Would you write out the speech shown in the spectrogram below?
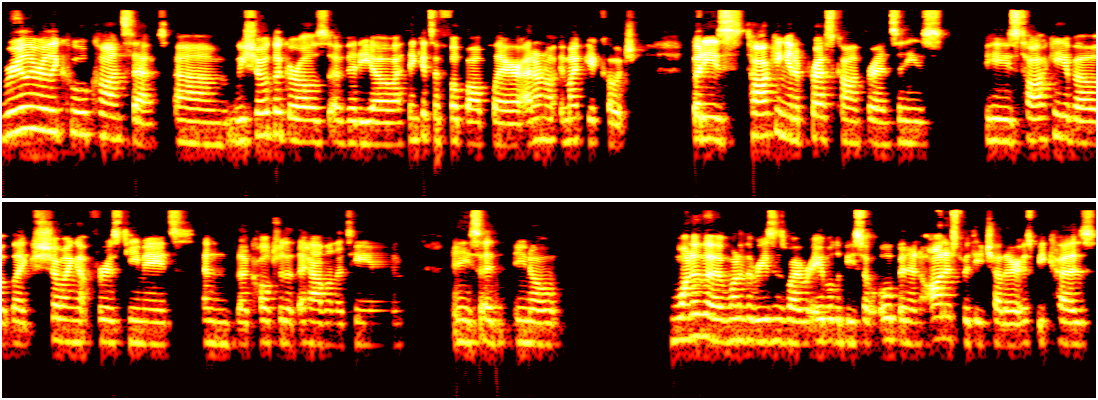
Really, really cool concept. Um, we showed the girls a video. I think it's a football player. I don't know. It might be a coach, but he's talking in a press conference and he's he's talking about like showing up for his teammates and the culture that they have on the team. And he said, you know, one of the one of the reasons why we're able to be so open and honest with each other is because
